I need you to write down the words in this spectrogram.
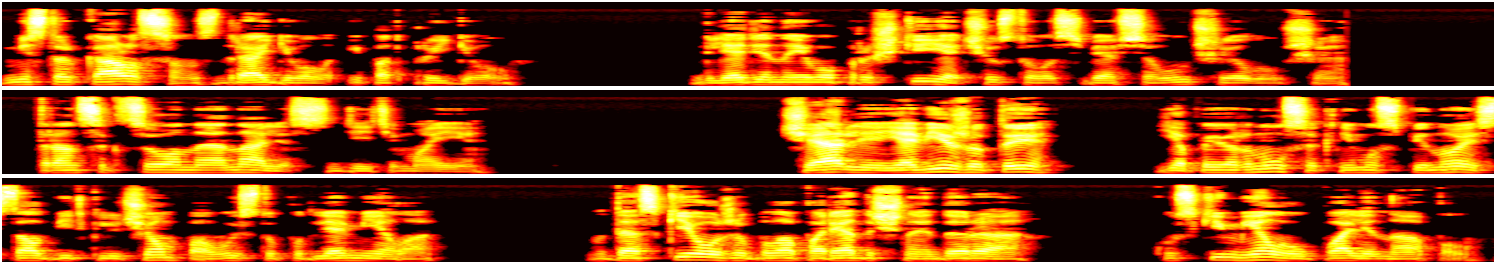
Мистер Карлсон вздрагивал и подпрыгивал. Глядя на его прыжки, я чувствовал себя все лучше и лучше. Трансакционный анализ, дети мои. «Чарли, я вижу, ты...» Я повернулся к нему спиной и стал бить ключом по выступу для мела. В доске уже была порядочная дыра. Куски мела упали на пол,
